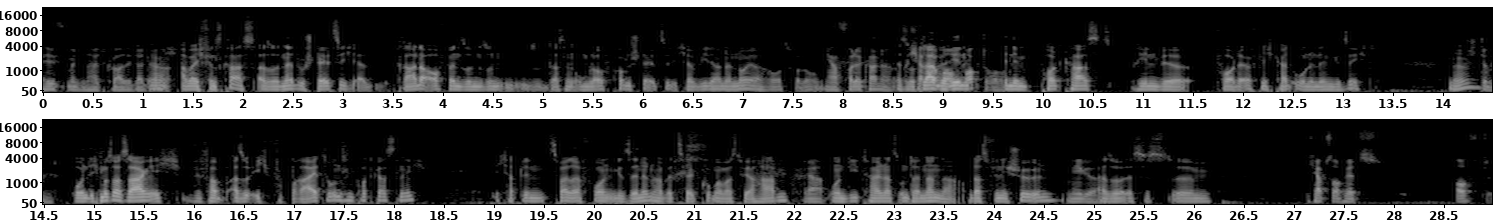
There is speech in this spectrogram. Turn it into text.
hilft mir dann halt quasi dadurch. Ja, aber ich find's krass. Also, ne, du stellst dich, äh, gerade auch wenn so ein, so ein, so das in Umlauf kommt, stellst du dich ja wieder eine neue Herausforderung. Ja, volle Kanne. Also ich klar, wir reden Bock drauf. In dem Podcast reden wir vor der Öffentlichkeit ohne ein Gesicht. Ne? Stimmt. Und ich muss auch sagen, ich, wir also ich verbreite unseren Podcast nicht. Ich habe den zwei, drei Freunden gesendet und habe erzählt, guck mal, was wir haben. Ja, Und die teilen das untereinander. Und das finde ich schön. mega. Also es ist, ähm, ich habe es auch jetzt oft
